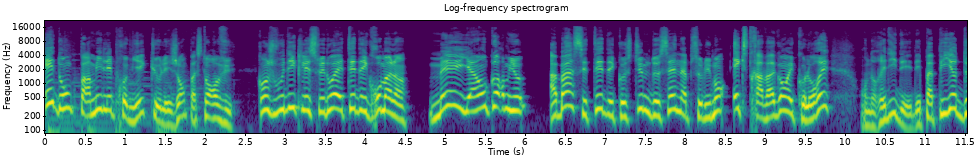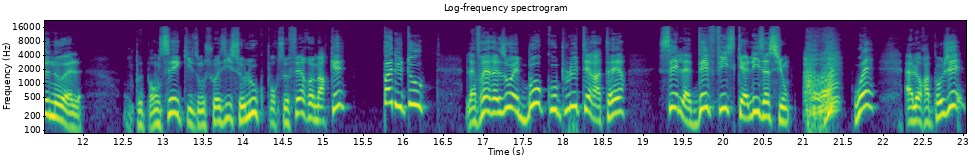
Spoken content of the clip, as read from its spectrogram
et donc parmi les premiers que les gens passent en revue. Quand je vous dis que les Suédois étaient des gros malins, mais il y a encore mieux. Ah bah, c'était des costumes de scène absolument extravagants et colorés, on aurait dit des, des papillotes de Noël. On peut penser qu'ils ont choisi ce look pour se faire remarquer Pas du tout La vraie raison est beaucoup plus terre à terre, c'est la défiscalisation. Ah ouais? Ouais, à leur apogée,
